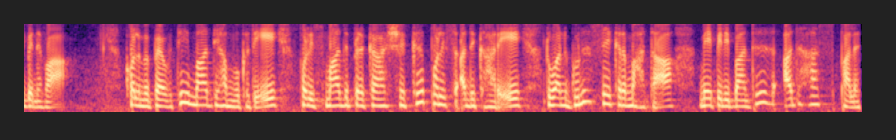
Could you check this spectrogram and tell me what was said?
තිබෙනවා. කොළඹ පැවති මාධ්‍ය හමුවකදී පොලිස් මාධ්‍ය ප්‍රකාශක පොලිස් අධිකාරී රුවන් ගුණසේකර මහතා මේ පිළිබඳ අදහස් පළ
